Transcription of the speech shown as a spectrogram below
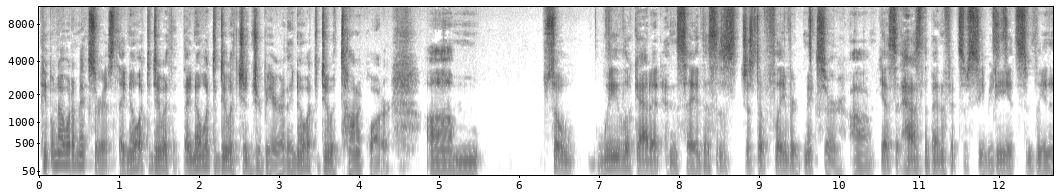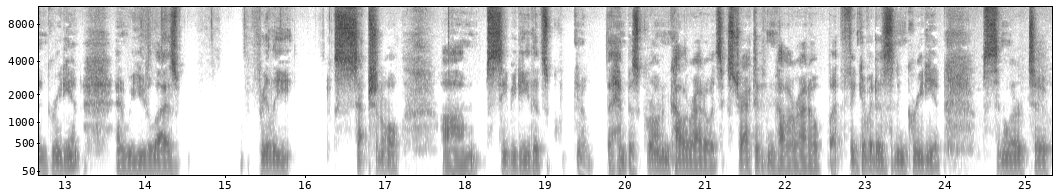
people know what a mixer is. They know what to do with it. They know what to do with ginger beer. They know what to do with tonic water. Um, so we look at it and say this is just a flavored mixer. Uh, yes, it has the benefits of CBD. It's simply an ingredient, and we utilize really exceptional um, CBD that's you know, the hemp is grown in Colorado, it's extracted in Colorado, but think of it as an ingredient similar to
